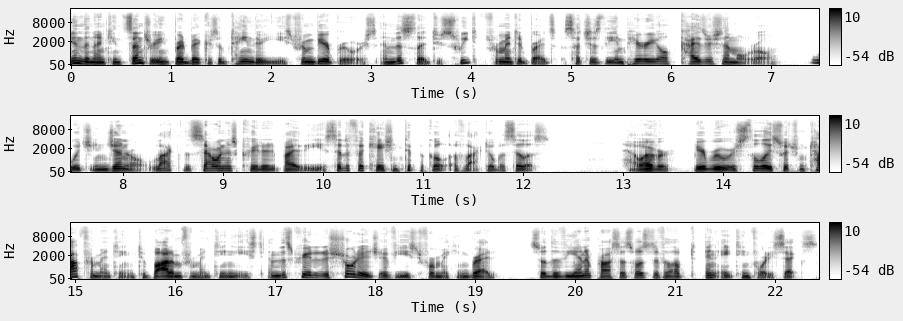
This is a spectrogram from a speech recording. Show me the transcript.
In the 19th century, bread bakers obtained their yeast from beer brewers, and this led to sweet fermented breads such as the imperial Kaisersemmelrolle, which in general lacked the sourness created by the acidification typical of lactobacillus. However, beer brewers slowly switched from top fermenting to bottom fermenting yeast, and this created a shortage of yeast for making bread, so the Vienna process was developed in 1846.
